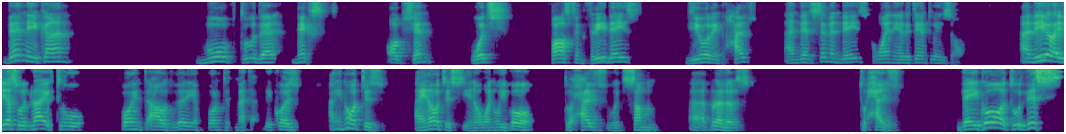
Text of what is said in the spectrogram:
Then he can move to the next option, which fasting three days during Hajj and then seven days when he returned to his home. And here I just would like to point out very important matter because I notice, I notice, you know, when we go to Hajj with some uh, brothers to Hajj, they go to this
